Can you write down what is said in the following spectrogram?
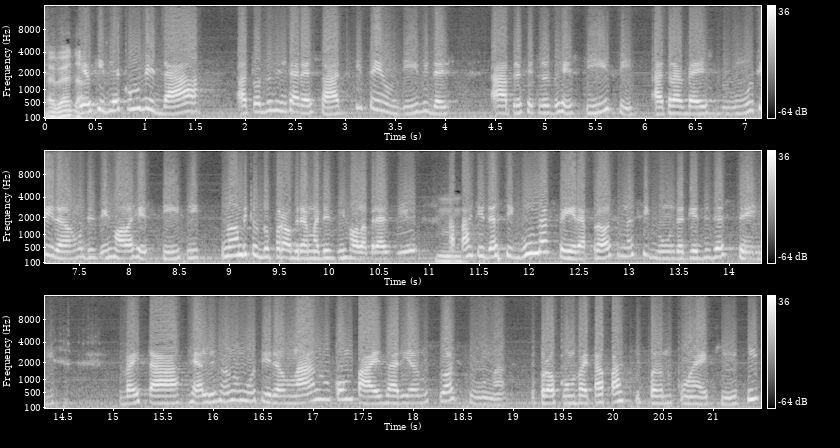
É verdade. Eu queria convidar a todos os interessados que tenham dívidas à Prefeitura do Recife, através do Mutirão Desenrola Recife, no âmbito do programa Desenrola Brasil, hum. a partir da segunda-feira, próxima segunda, dia 16, vai estar realizando um mutirão lá no Compaz Ariano Suassuna PROCON vai estar participando com a equipe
